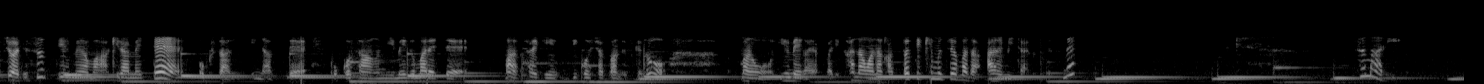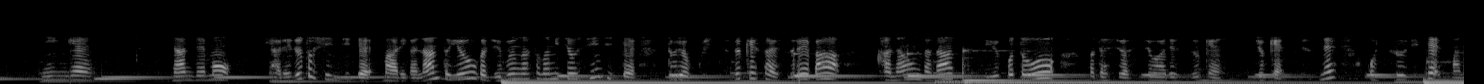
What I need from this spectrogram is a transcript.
父親ですっていう夢はまあ諦めて、奥さんになって、お子さんに恵まれて、まあ、最近離婚しちゃったんですけど、まあ、夢がやっぱり叶わなかったって気持ちはまだあるみたいなんですね。つまり人間何でもやれると信じて周りが何と言おうが自分がその道を信じて努力し続けさえすれば叶うんだなっていうことを私はスチュワーデス受験受験ですねを通じて学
